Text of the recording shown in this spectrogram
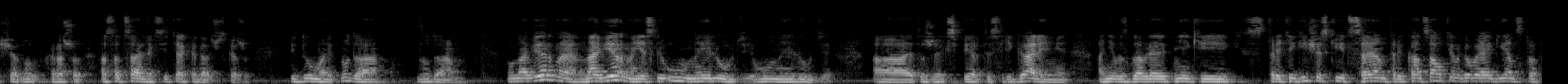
сейчас, ну хорошо, о социальных сетях я дальше скажу. И думает, ну да, ну да. Ну, наверное, наверное, если умные люди, умные люди, а это же эксперты с регалиями, они возглавляют некие стратегические центры, консалтинговые агентства.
